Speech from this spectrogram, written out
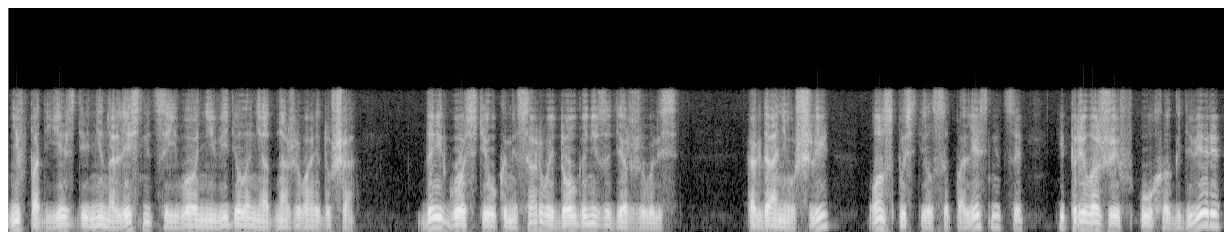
Ни в подъезде, ни на лестнице его не видела ни одна живая душа. Да и гости у Комиссаровой долго не задерживались. Когда они ушли, он спустился по лестнице и, приложив ухо к двери,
